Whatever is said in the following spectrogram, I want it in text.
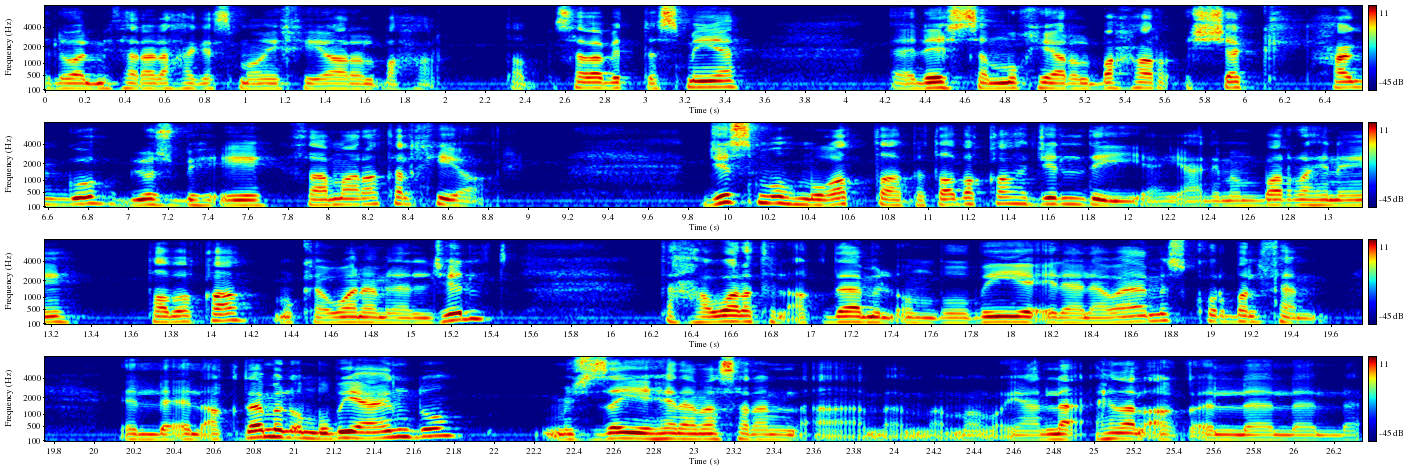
اللي هو المثال على حاجة اسمه إيه؟ خيار البحر. طب سبب التسمية آه، ليش سموه خيار البحر؟ الشكل حقه بيشبه إيه؟ ثمرة الخيار. جسمه مغطى بطبقة جلدية يعني من بره هنا إيه؟ طبقة مكونة من الجلد. تحولت الأقدام الأنبوبية إلى لوامس قرب الفم. ال- الأقدام الأنبوبية عنده مش زي هنا مثلا آه، يعني لا هنا الأق... ال... ال... ال...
